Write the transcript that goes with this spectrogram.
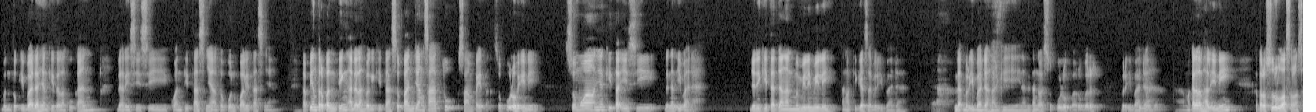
bentuk ibadah yang kita lakukan, dari sisi kuantitasnya ataupun kualitasnya. Tapi yang terpenting adalah bagi kita sepanjang 1 sampai 10 ini semuanya kita isi dengan ibadah. Jadi kita jangan memilih-milih tanggal 3 saya beribadah. Tidak beribadah lagi. Nanti tanggal 10 baru ber, beribadah. Nah, maka dalam hal ini kata Rasulullah SAW,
